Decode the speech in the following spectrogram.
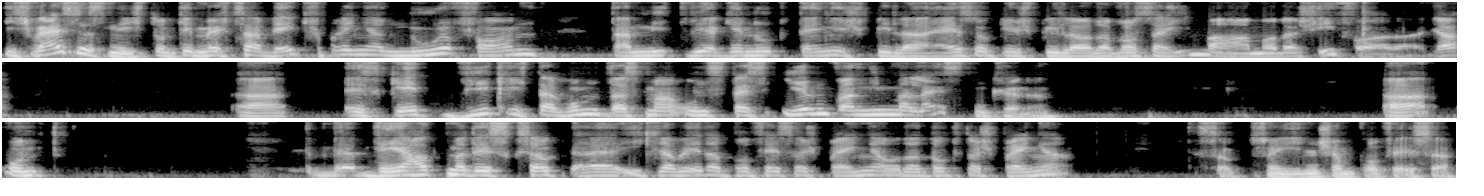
ich weiß es nicht und ich möchte es auch wegbringen, nur von, damit wir genug Tennisspieler, Eishockeyspieler oder was auch immer haben oder Skifahrer, ja. Äh, es geht wirklich darum, dass wir uns das irgendwann nicht mehr leisten können. Äh, und wer hat mir das gesagt? Äh, ich glaube, eh der Professor Sprenger oder Dr. Sprenger, das sagt zu jedem schon Professor.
